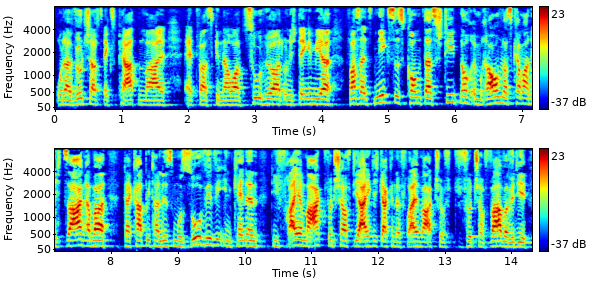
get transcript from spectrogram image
oder Wirtschaftsexperten mal etwas genauer zuhört. Und ich denke mir, was als nächstes kommt, das steht noch im Raum, das kann man nicht sagen, aber der Kapitalismus, so wie wir ihn kennen, die freie Marktwirtschaft, die eigentlich gar keine freie Marktwirtschaft war, weil wir die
